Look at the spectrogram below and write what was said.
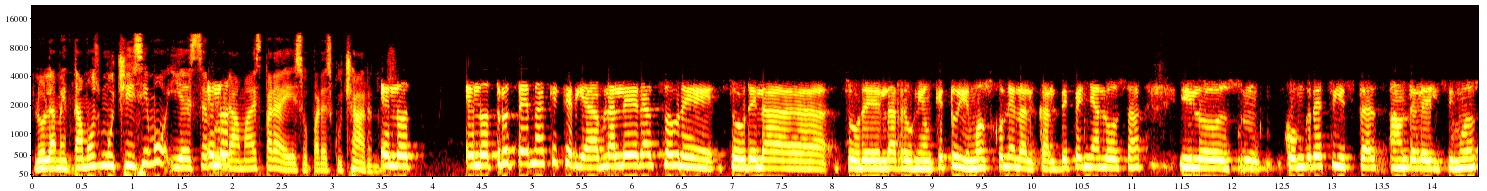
Lo lamentamos muchísimo y este programa es para eso, para escucharnos. El, otro tema que quería hablarle era sobre, sobre, la, sobre la reunión que tuvimos con el alcalde Peñalosa y los congresistas, donde le hicimos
